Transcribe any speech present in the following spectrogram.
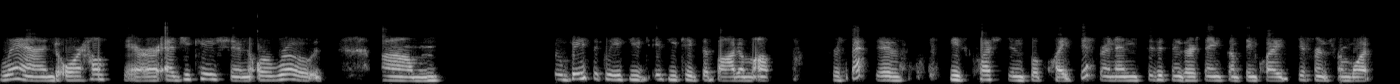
land or healthcare or education or roads. Um, so basically, if you if you take the bottom up perspective, these questions look quite different, and citizens are saying something quite different from what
